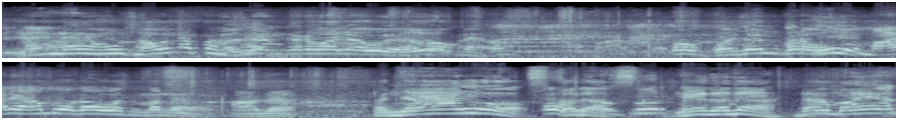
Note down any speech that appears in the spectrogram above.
નહીં નહીં હું થાઉં ને પણ ભજન કરવાના હોય હાલો. ભજન પણ હું મારે આંબો ખાવો છે મને. હા, લે. ના દાદા હે દાદા. ના માયા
